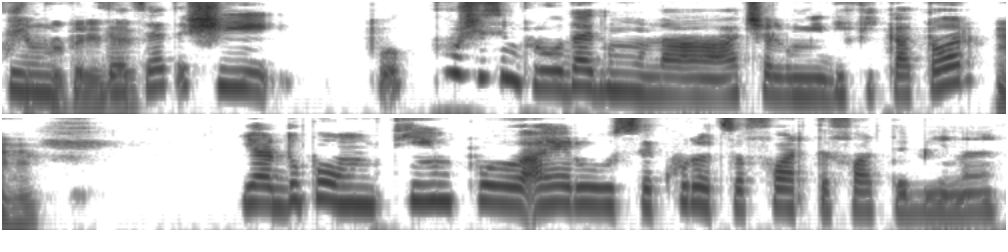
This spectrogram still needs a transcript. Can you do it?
pui Și un pic de pulverizezi? oțet și pu- pur și simplu dai drumul la acel umidificator, Uh-huh. iar după un timp uh, aerul se curăță foarte, foarte bine.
